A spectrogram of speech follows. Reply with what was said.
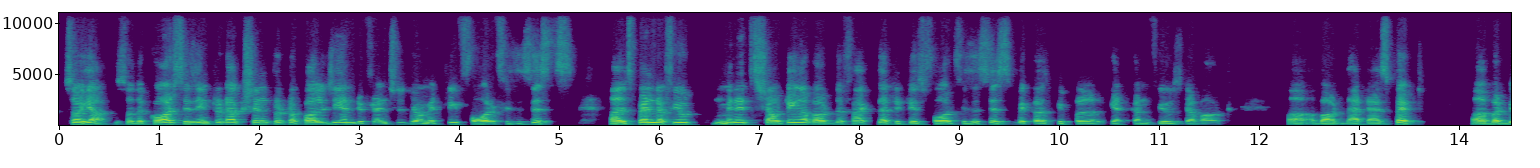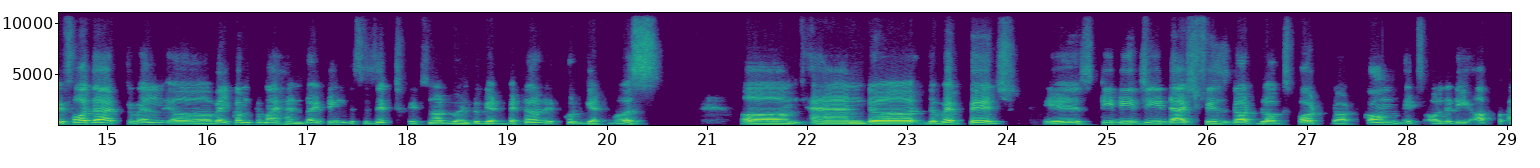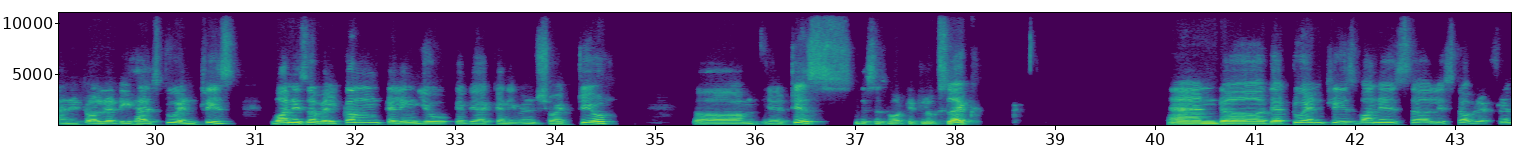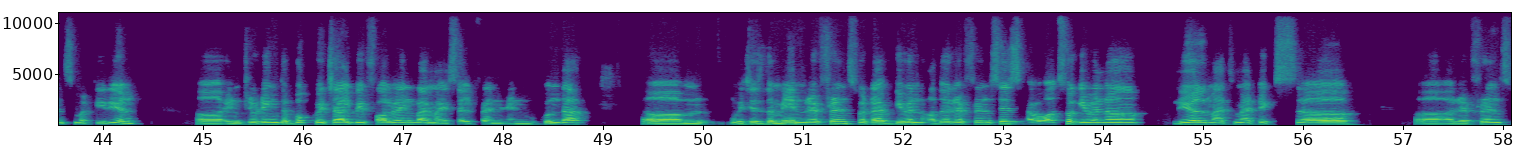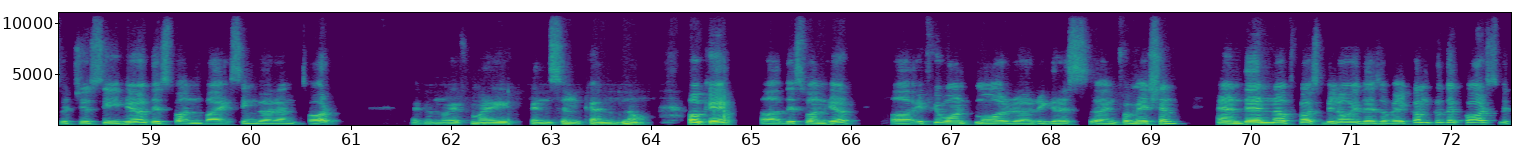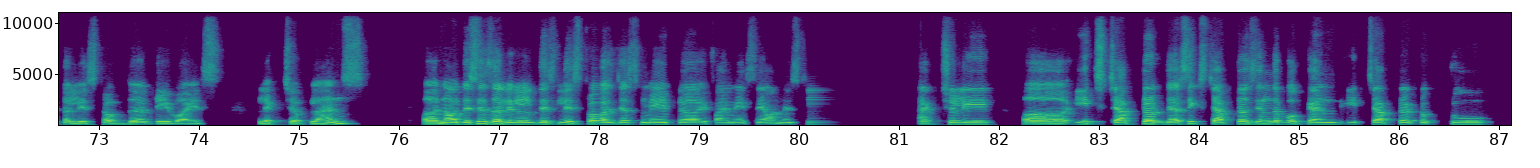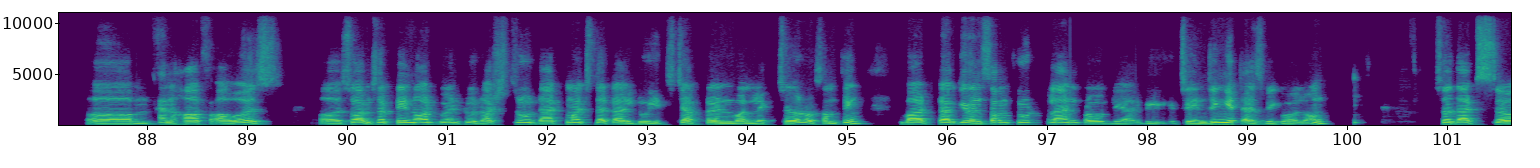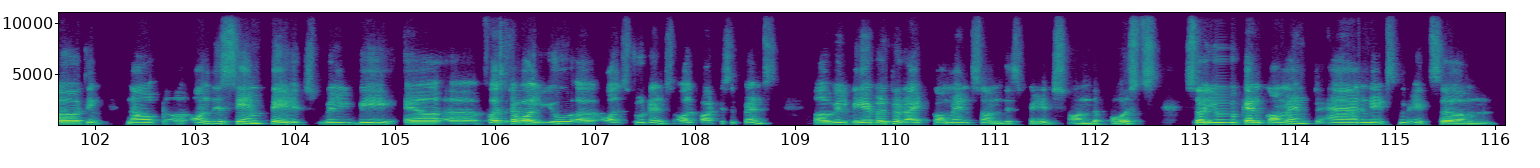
so yeah, so the course is Introduction to Topology and Differential Geometry for Physicists. I'll spend a few minutes shouting about the fact that it is for physicists because people get confused about uh, about that aspect. Uh, but before that, well, uh, welcome to my handwriting. This is it. It's not going to get better. It could get worse. Um, and uh, the web page is tdg-phys.blogspot.com. It's already up and it already has two entries. One is a welcome telling you, maybe I can even show it to you. Um, here it is. This is what it looks like. And uh, there are two entries. One is a list of reference material, uh, including the book which I'll be following by myself and, and Mukunda, um, which is the main reference, but I've given other references. I've also given a real mathematics uh, uh reference, which you see here, this one by Singer and Thorpe. I don't know if my pencil can, no. Okay, uh, this one here. Uh, if you want more rigorous information, and then, of course, below there's a welcome to the course with a list of the day-wise lecture plans. Uh, now, this is a little, this list was just made, uh, if I may say honestly, actually, uh, each chapter, there are six chapters in the book and each chapter took two um, and a half hours. Uh, so I'm certainly not going to rush through that much that I'll do each chapter in one lecture or something but I've given some crude plan. Probably I'll be changing it as we go along. So that's uh, thing. Now uh, on the same page will be uh, uh first of all you uh, all students all participants uh, will be able to write comments on this page on the posts. So you can comment and it's it's um,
